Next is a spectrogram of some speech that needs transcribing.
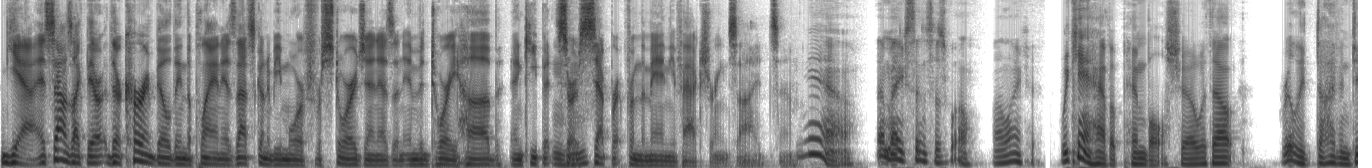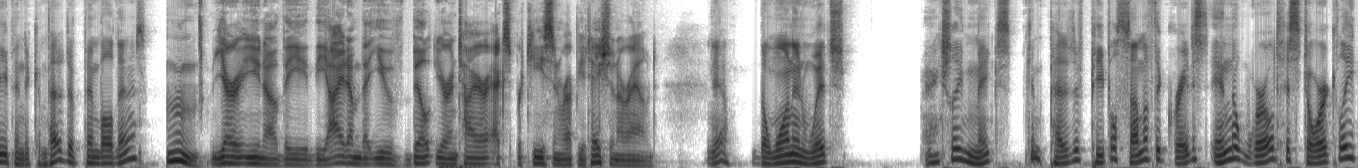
Yeah, it sounds like their their current building. The plan is that's going to be more for storage and as an inventory hub, and keep it sort of Mhm. separate from the manufacturing side. So Yeah, that makes sense as well. I like it. We can't have a pinball show without really diving deep into competitive pinball, Dennis. mm, you're you know the the item that you've built your entire expertise and reputation around. Yeah, the one in which actually makes competitive people, some of the greatest in the world historically,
